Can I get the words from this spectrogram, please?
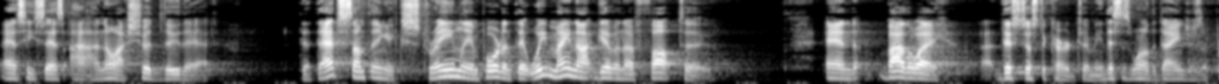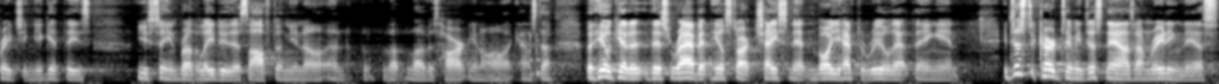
as he says, I, I know I should do that. That that's something extremely important that we may not give enough thought to. And by the way, this just occurred to me. This is one of the dangers of preaching. You get these, you've seen Brother Lee do this often, you know, and love his heart, you know, all that kind of stuff. But he'll get a, this rabbit and he'll start chasing it, and boy, you have to reel that thing in. It just occurred to me just now as I'm reading this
